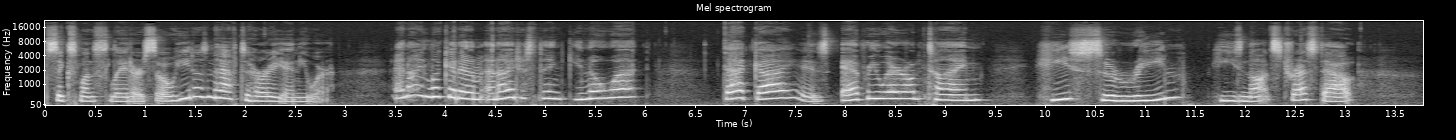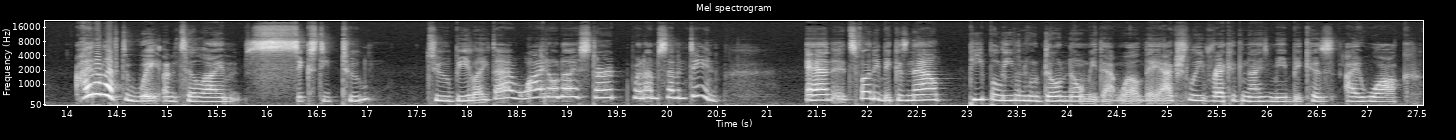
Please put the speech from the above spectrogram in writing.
6 months later, so he doesn't have to hurry anywhere. And I look at him and I just think, you know what? That guy is everywhere on time. He's serene. He's not stressed out. I don't have to wait until I'm 62 to be like that. Why don't I start when I'm 17? And it's funny because now people, even who don't know me that well, they actually recognize me because I walk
